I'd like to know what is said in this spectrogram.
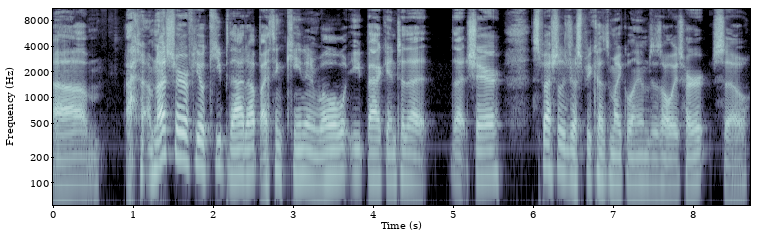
Um, I, am not sure if he'll keep that up. I think Keenan will eat back into that that share, especially just because Mike Williams is always hurt. So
